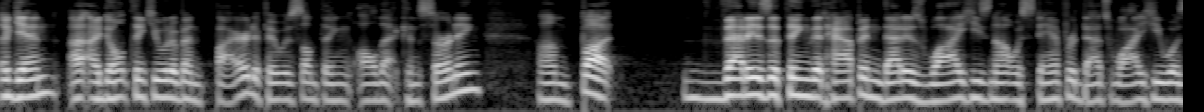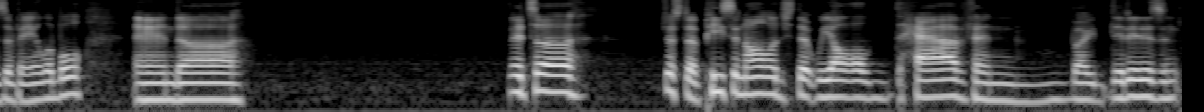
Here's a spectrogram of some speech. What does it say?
again I, I, don't think he would have been fired if it was something all that concerning. Um, but that is a thing that happened. That is why he's not with Stanford. That's why he was available. And uh, it's a just a piece of knowledge that we all have, and but it isn't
